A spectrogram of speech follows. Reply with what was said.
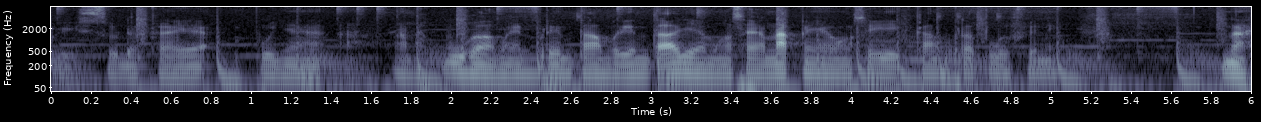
Wih, sudah kayak punya anak buah main perintah-perintah aja emang saya anaknya emang si kampret Luffy nih. Nah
